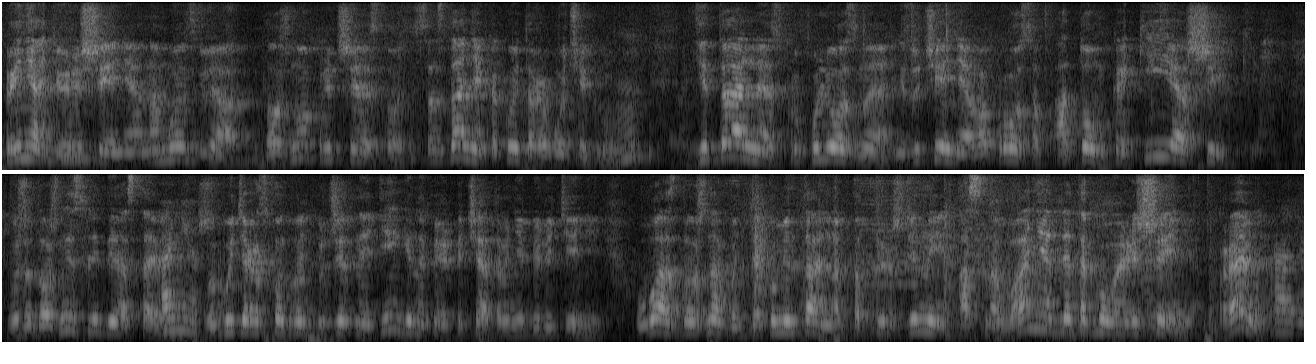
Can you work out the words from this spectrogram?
Принятию решения, на мой взгляд, должно предшествовать создание какой-то рабочей группы. Детальное, скрупулезное изучение вопросов о том, какие. Вы же должны следы оставить. Конечно. Вы будете расходовать бюджетные деньги на перепечатывание бюллетеней. У вас должна быть документально подтверждены основания для такого решения. Правильно? Правильно,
